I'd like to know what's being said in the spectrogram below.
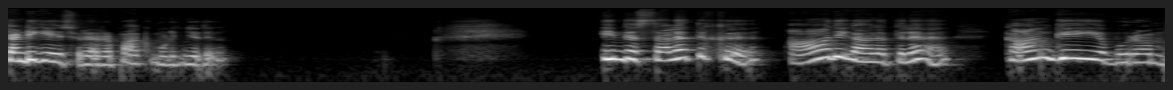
சண்டிகேஸ்வரரை பார்க்க முடிஞ்சது. இந்த ஸ்தலத்துக்கு ஆதி காலத்தில் காங்கேயபுரம்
